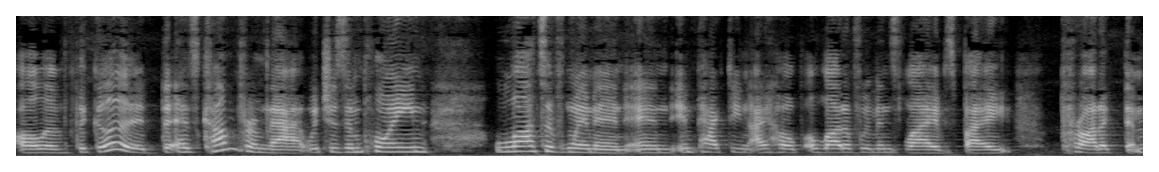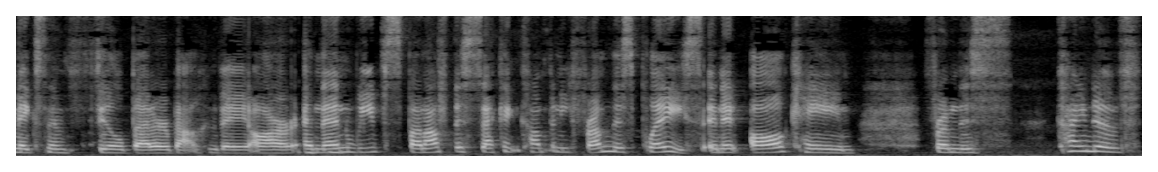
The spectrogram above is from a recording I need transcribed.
all of the good that has come from that, which is employing lots of women and impacting, I hope, a lot of women's lives by product that makes them feel better about who they are. And then we've spun off the second company from this place, and it all came from this kind of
